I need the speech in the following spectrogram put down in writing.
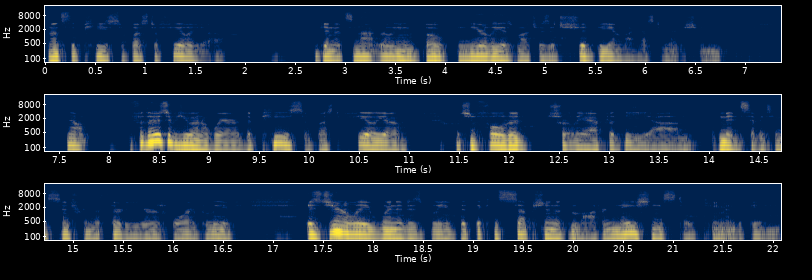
And that's the Peace of Westphalia. Again, it's not really invoked nearly as much as it should be, in my estimation. Now, for those of you unaware, the Peace of Westphalia, which unfolded shortly after the, um, the mid 17th century in the Thirty Years' War, I believe, is generally when it is believed that the conception of the modern nation state came into being.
